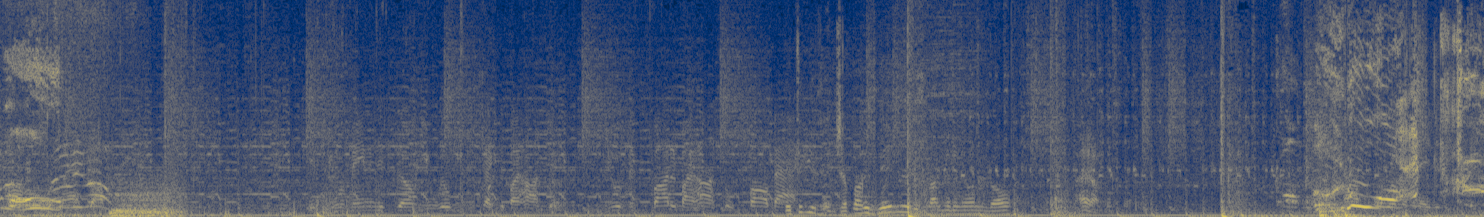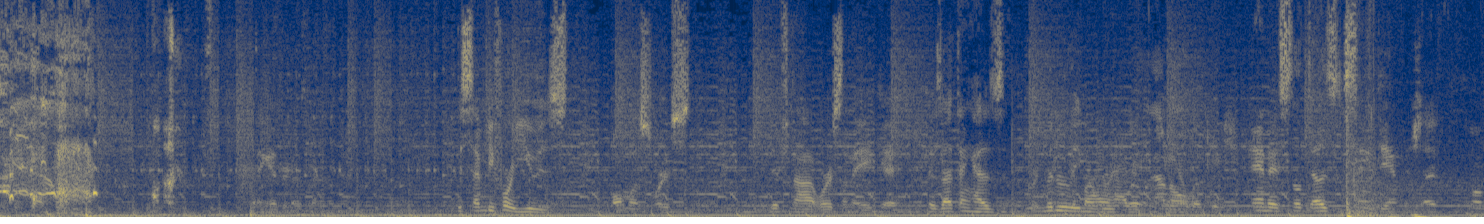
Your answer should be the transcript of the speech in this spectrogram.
If zone, you will be detected by hostiles. You have been spotted by hostiles. Fall back. I think he's gonna jump out. Xavier is not getting on at all. I don't think so. Eliminated. I think Ezra does that. The 74U is almost worse, if not worse than the AK, because that thing has literally no recoil Biohazard at all, location. and it still does the same damage. That, You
